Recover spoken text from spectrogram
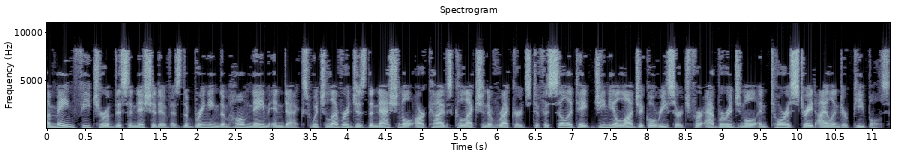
A main feature of this initiative is the Bringing Them Home Name Index which leverages the National Archives collection of records to facilitate genealogical research for Aboriginal and Torres Strait Islander peoples.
